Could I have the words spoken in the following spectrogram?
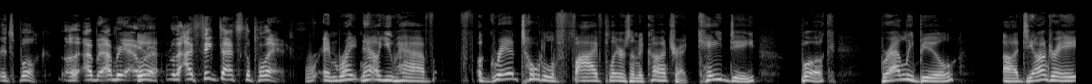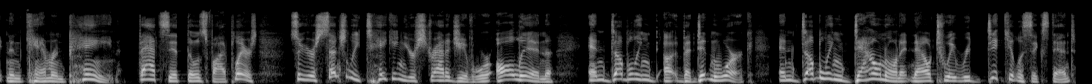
it's book. Uh, I mean, I, mean Yeah. I think that's the plan. And right now, you have a grand total of five players under contract KD, Book, Bradley Beal, uh, DeAndre Ayton, and Cameron Payne. That's it, those five players. So you're essentially taking your strategy of we're all in and doubling, uh, that didn't work, and doubling down on it now to a ridiculous extent.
